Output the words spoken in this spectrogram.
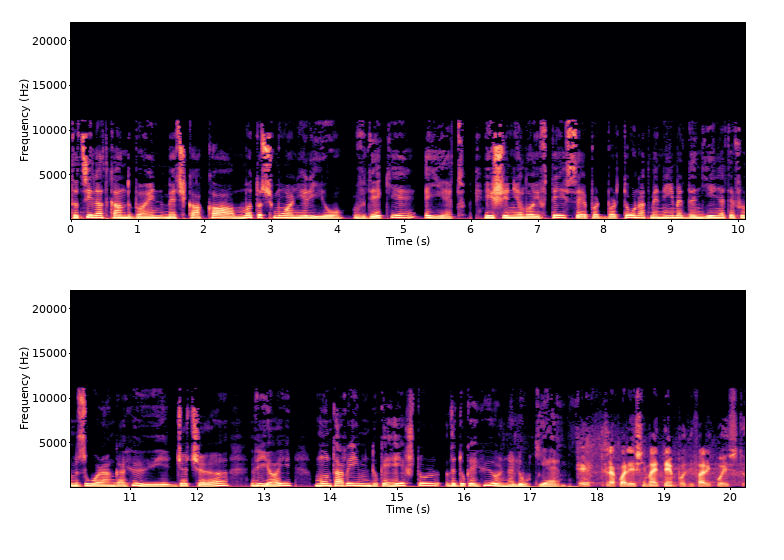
të cilat kanë të bëjnë me çka ka më të çmuar njeriu, vdekje e jetë. Ishin një lloj ftese për t'i bërë tonat mendimet dhe ndjenjat e frymëzuara nga hyji, gjë që, vijoi, Mund ta arrijmë duke heshtur dhe duke hyrë në lutje. E la quaresima è tempo di fare questo.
